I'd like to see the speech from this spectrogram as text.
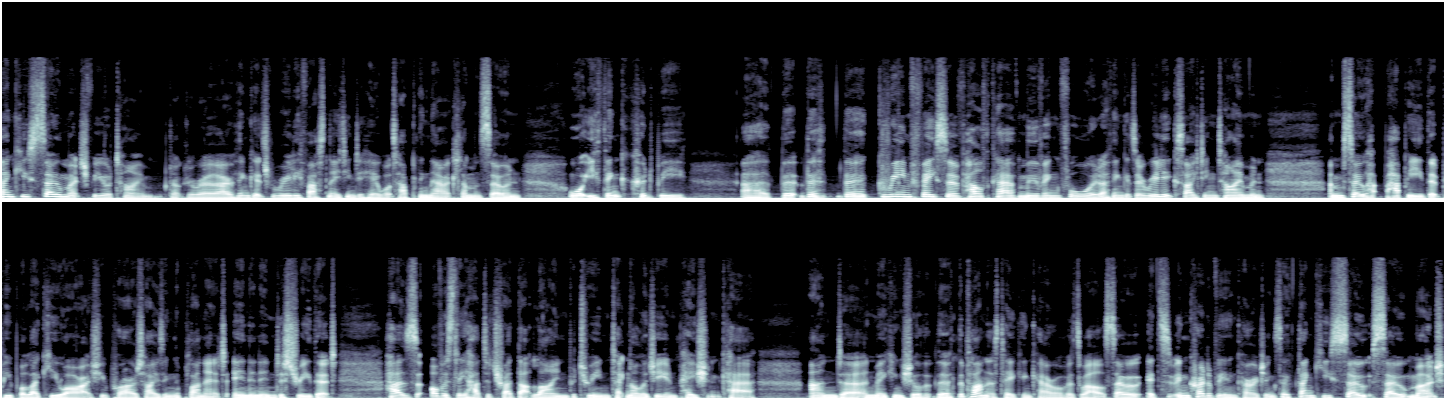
Thank you so much for your time, Dr. Rola. I think it's really fascinating to hear what's happening there at Clemenceau and what you think could be uh, the, the the green face of healthcare moving forward. I think it's a really exciting time, and I'm so ha- happy that people like you are actually prioritising the planet in an industry that has obviously had to tread that line between technology and patient care and uh, and making sure that the, the planet's taken care of as well. So it's incredibly encouraging. So thank you so, so much,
